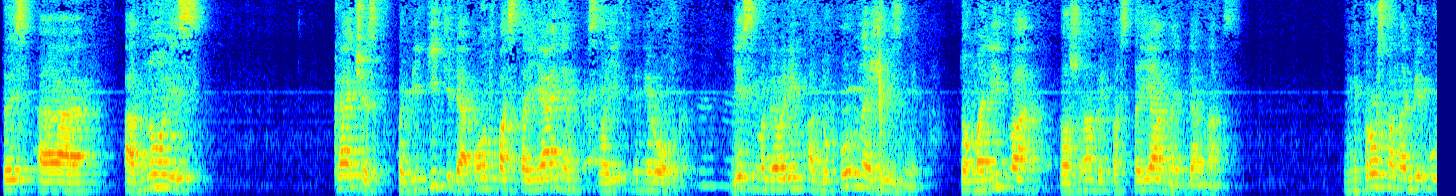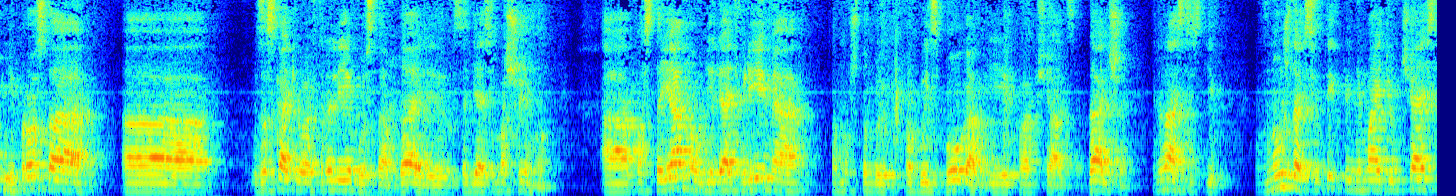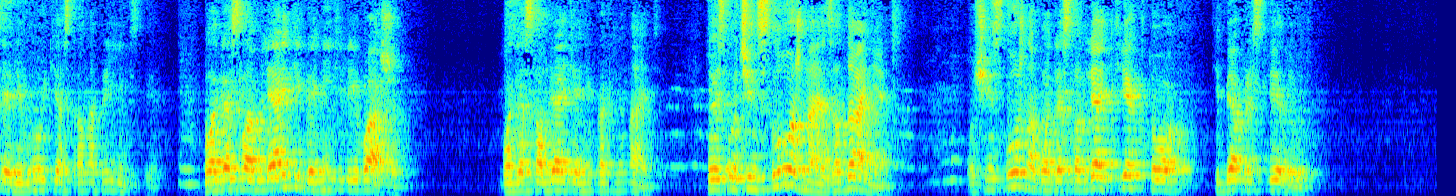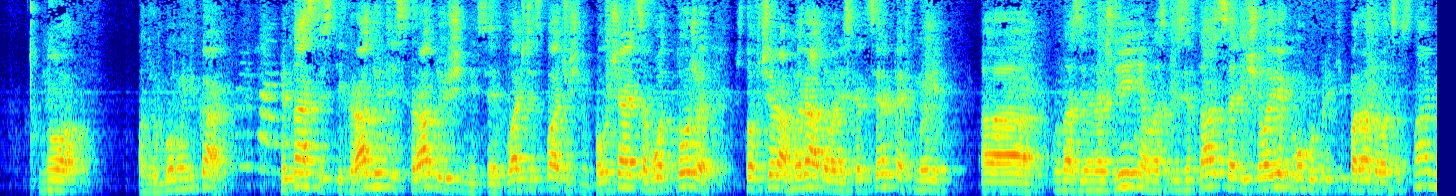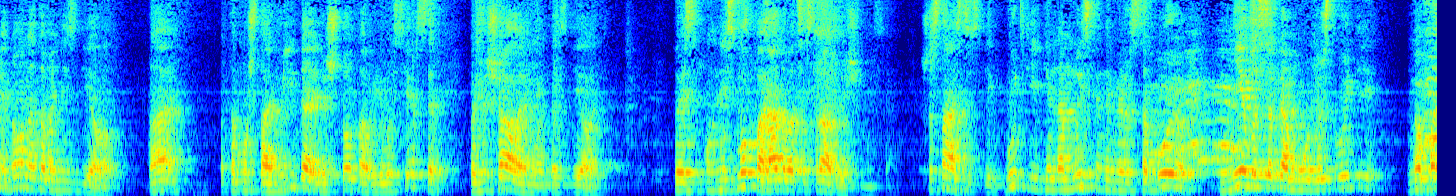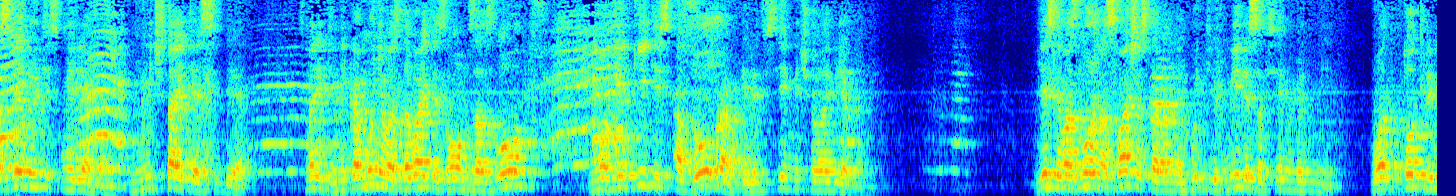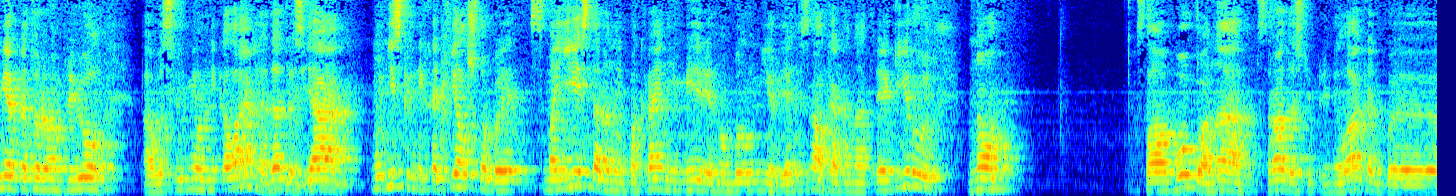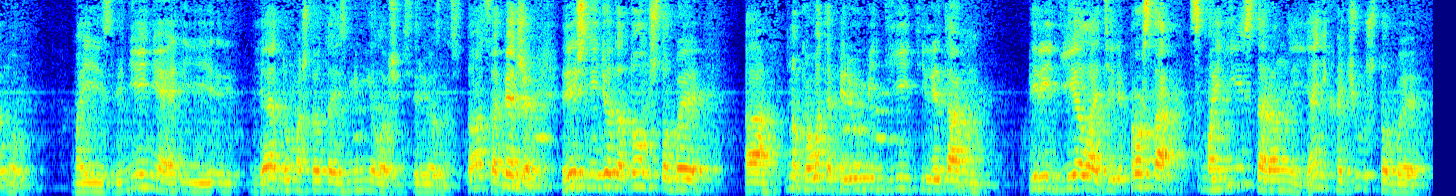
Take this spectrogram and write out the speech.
То есть э, одно из качеств победителя, он постоянен в своих тренировках. Если мы говорим о духовной жизни, то молитва должна быть постоянной для нас. Не просто на бегу, не просто э, заскакивая в троллейбус там, да, или садясь в машину, а постоянно уделять время тому, чтобы побыть с Богом и пообщаться. Дальше, 13 стих. В нуждах святых принимайте участие, ревнуйте о страноприимстве. Благословляйте гонителей ваших. Благословляйте, а не проклинайте. То есть очень сложное задание. Очень сложно благословлять тех, кто тебя преследует. Но по-другому никак. 15 стих. Радуйтесь с радующимися и плачьте с плачущими. Получается вот тоже, что вчера мы радовались как церковь, мы э, у нас день рождения, у нас презентация, и человек мог бы прийти порадоваться с нами, но он этого не сделал. Да? Потому что обида или что-то в его сердце помешало ему это сделать. То есть он не смог порадоваться с радующимися. 16 стих. Будьте единомысленны между собой, не высокомудрствуйте, но последуйте смиренным, не мечтайте о себе. Смотрите, никому не воздавайте злом за зло, но пекитесь о добром перед всеми человеками. Если возможно, с вашей стороны, будьте в мире со всеми людьми. Вот тот пример, который вам привел а вот с Людмилой Николаевной, да, то есть я ну, искренне хотел, чтобы с моей стороны, по крайней мере, ну, был мир. Я не знал, как она отреагирует, но, слава Богу, она с радостью приняла как бы, ну, мои извинения, и я думаю, что это изменило очень серьезно ситуацию. Опять же, речь не идет о том, чтобы а, ну, кого-то переубедить или там переделать, или просто с моей стороны я не хочу, чтобы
